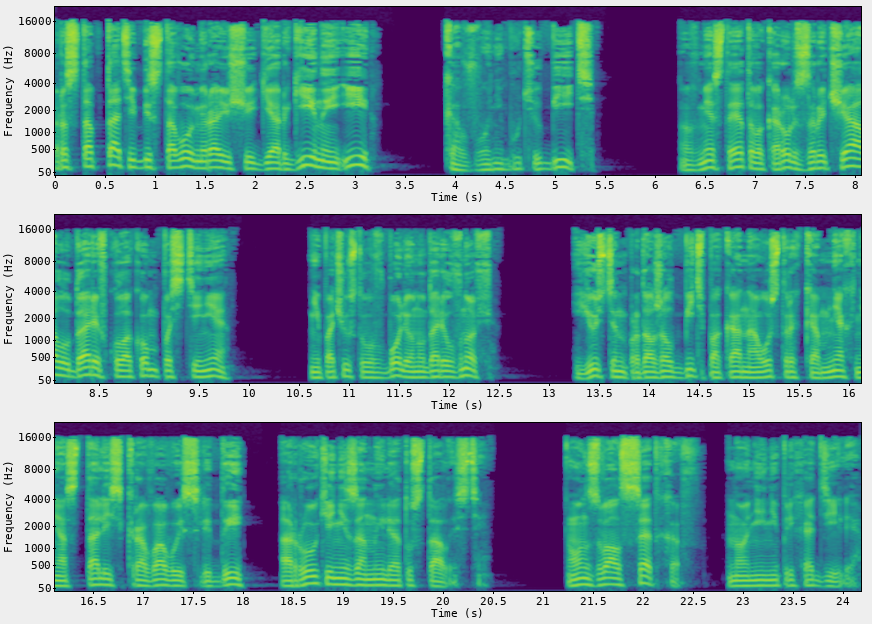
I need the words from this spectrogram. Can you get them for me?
Растоптать и без того умирающие георгины и... кого-нибудь убить. Но вместо этого король зарычал, ударив кулаком по стене. Не почувствовав боли, он ударил вновь. Юстин продолжал бить, пока на острых камнях не остались кровавые следы, а руки не заныли от усталости. Он звал сетхов, но они не приходили.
